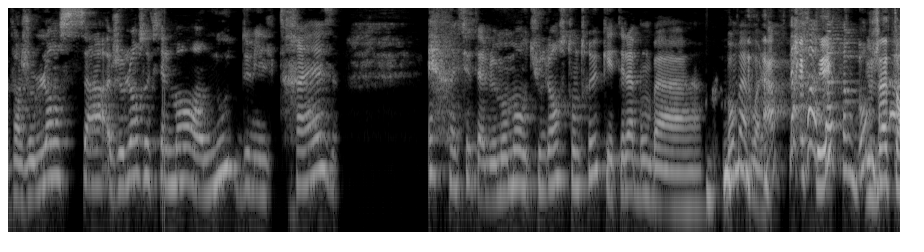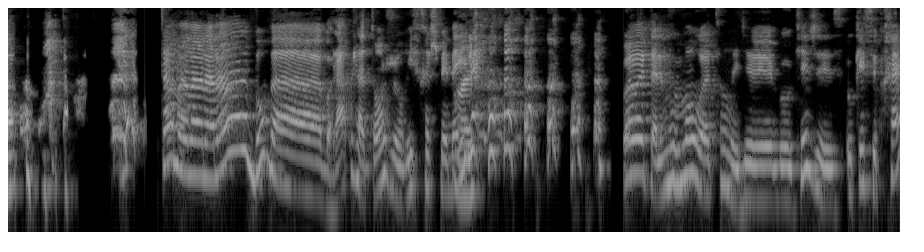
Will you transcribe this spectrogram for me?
Enfin, je lance ça. Je lance officiellement en août 2013. Et c'était le moment où tu lances ton truc et t'es là, bon bah, bon bah voilà. bon, J'attends. bon bah voilà, j'attends, je refresh mes mails. Ouais, ouais, t'as le moment où attends, mais ok, j'ai, ok, c'est prêt,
